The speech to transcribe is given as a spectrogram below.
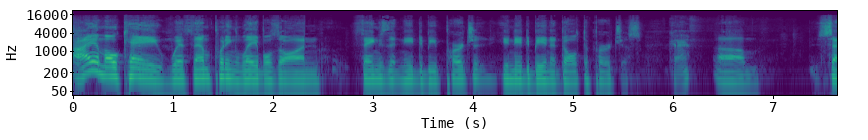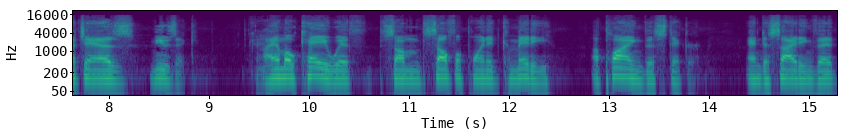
I am okay with them putting labels on things that need to be purchased. You need to be an adult to purchase, Okay. Um, such as music. Okay. I am okay with some self appointed committee applying this sticker and deciding that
